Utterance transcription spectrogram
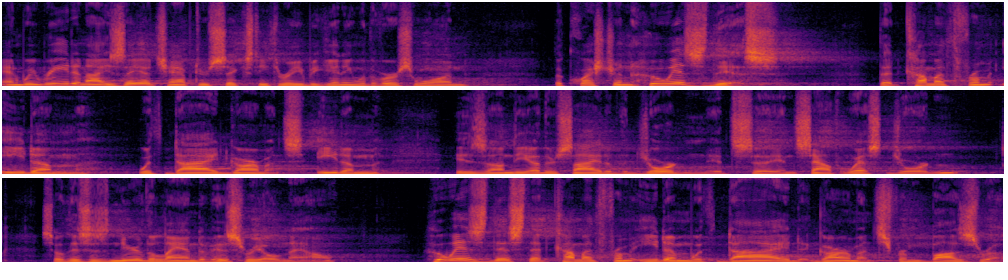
And we read in Isaiah chapter 63, beginning with verse 1, the question, Who is this that cometh from Edom with dyed garments? Edom is on the other side of the Jordan, it's uh, in southwest Jordan. So this is near the land of Israel now. Who is this that cometh from Edom with dyed garments from Bozrah?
